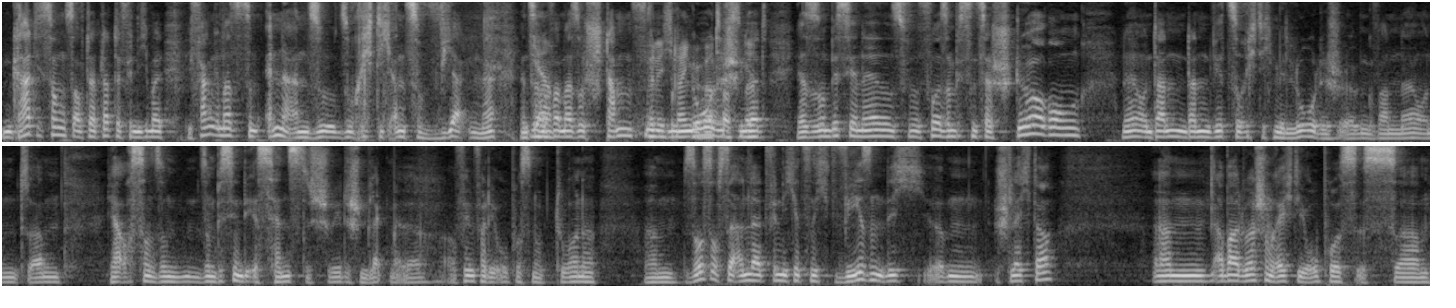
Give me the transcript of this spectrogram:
gerade die Songs auf der Platte finde ich immer, die fangen immer so zum Ende an, so, so richtig an zu wirken, ne? Wenn es ja. auf einmal so stampfend, melodisch ne? wird. Ne? Ja, so ein bisschen, ne? Vorher so ein bisschen Zerstörung, ne? Und dann, dann wird so richtig melodisch irgendwann, ne? Und, ähm, ja, auch so, so, so ein bisschen die Essenz des schwedischen Black Metal. Auf jeden Fall die Opus Nocturne. Ähm, Source of the Unlight finde ich jetzt nicht wesentlich ähm, schlechter. Ähm, aber du hast schon recht, die Opus ist ähm,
